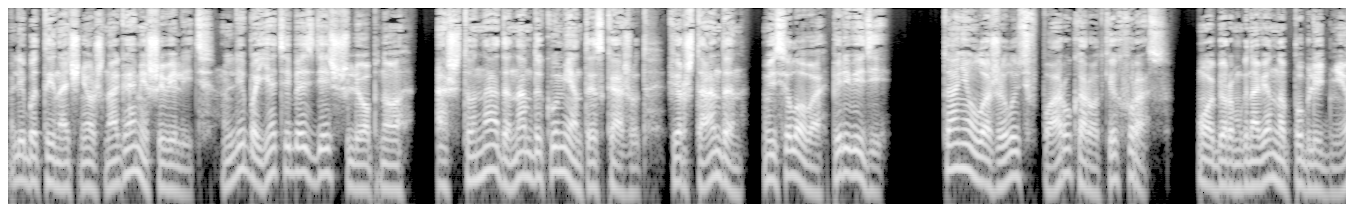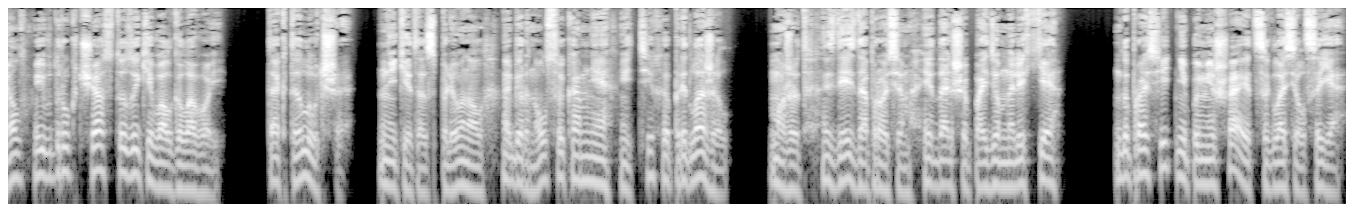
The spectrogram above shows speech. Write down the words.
либо ты начнешь ногами шевелить, либо я тебя здесь шлепну. А что надо, нам документы скажут. Ферштанден, Веселова, переведи». Таня уложилась в пару коротких фраз. Обер мгновенно побледнел и вдруг часто закивал головой. «Так-то лучше». Никита сплюнул, обернулся ко мне и тихо предложил. Может, здесь допросим и дальше пойдем налегке?» «Допросить не помешает», — согласился я.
